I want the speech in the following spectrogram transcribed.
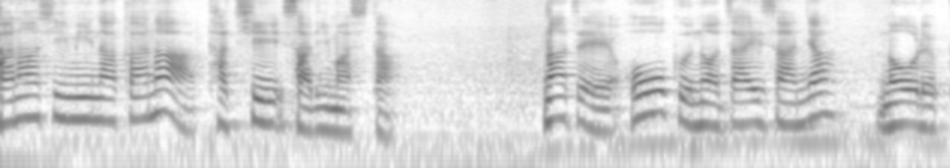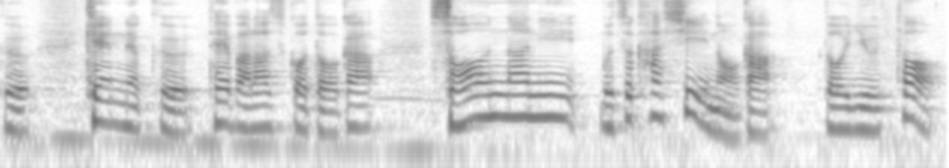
悲しみながら立ち去りましたなぜ多くの財産や能力権力手放すことがそんなに難しいのかというと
